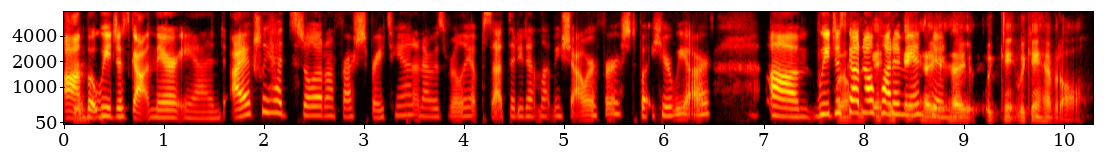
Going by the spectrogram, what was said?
Um, sure. But we just gotten there, and I actually had still out on fresh spray tan, and I was really upset that he didn't let me shower first. But here we are. Um, we just well, got off Haunted Mansion. Hey, hey, we can't we can't have it all.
